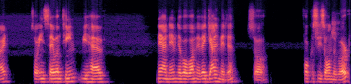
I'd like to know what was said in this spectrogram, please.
right? So in 17, we have ne annem ne babam eve gelmedi. So focus is on the verb.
